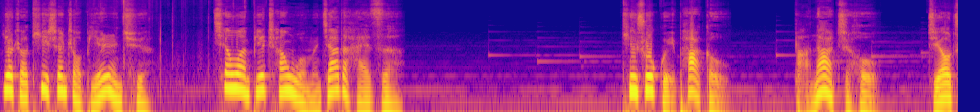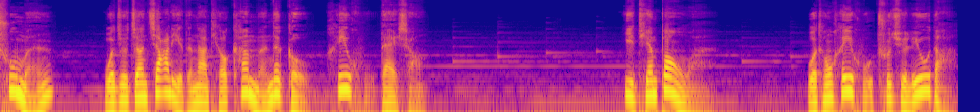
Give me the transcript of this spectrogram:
要找替身，找别人去，千万别缠我们家的孩子。听说鬼怕狗，打那之后，只要出门，我就将家里的那条看门的狗黑虎带上。一天傍晚，我同黑虎出去溜达，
